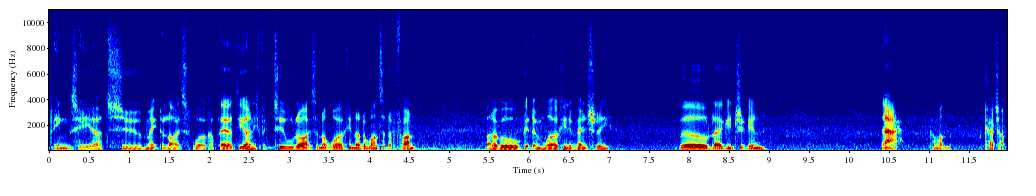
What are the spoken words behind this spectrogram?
things here to make the lights work up there. The only two lights are not working are the ones at the front, but I will get them working eventually. Whoa, leggy chicken. Ah, come on, catch up.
